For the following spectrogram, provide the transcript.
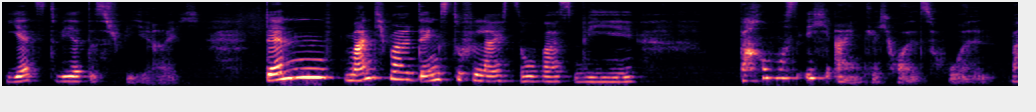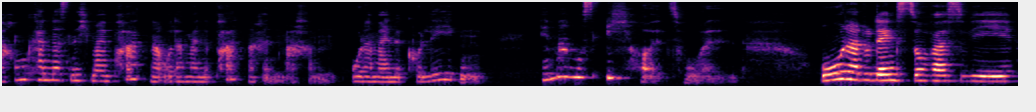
jetzt wird es schwierig. Denn manchmal denkst du vielleicht sowas wie, warum muss ich eigentlich Holz holen? Warum kann das nicht mein Partner oder meine Partnerin machen oder meine Kollegen? Immer muss ich Holz holen. Oder du denkst sowas wie,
